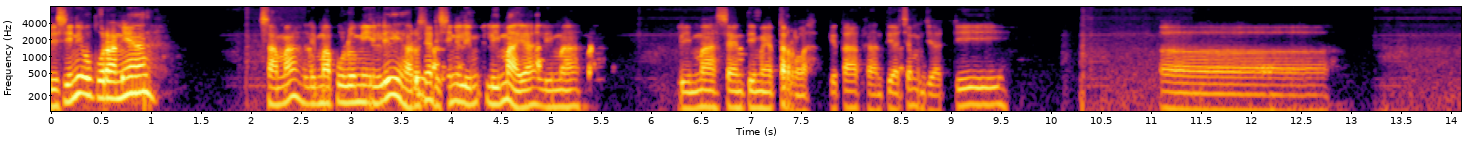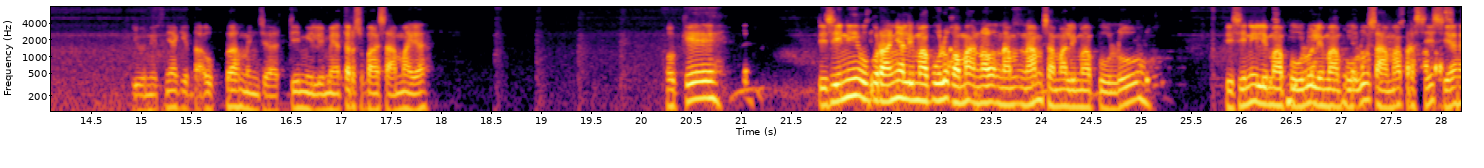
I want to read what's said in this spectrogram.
Di sini ukurannya sama 50 mili harusnya di sini 5 ya 5 5 cm lah kita ganti aja menjadi eh unitnya kita ubah menjadi milimeter supaya sama ya oke. Di sini ukurannya 50,066 sama 50 di sini 50 50 sama persis ya.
